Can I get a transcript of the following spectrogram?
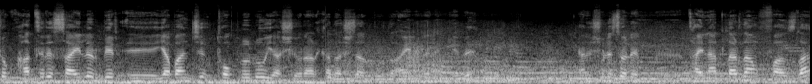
çok hatırı sayılır bir e, yabancı topluluğu yaşıyor arkadaşlar burada aynı benim gibi. Yani şöyle söyleyeyim e, Taylandlardan fazla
